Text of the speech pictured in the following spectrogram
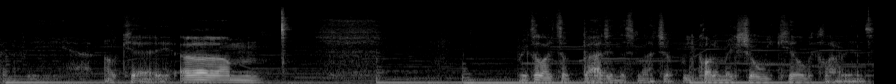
heavy. Okay. Um Bring to lights are bad in this matchup. We gotta make sure we kill the Clarions.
